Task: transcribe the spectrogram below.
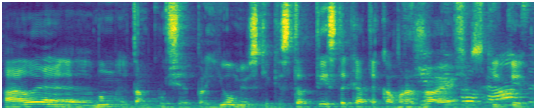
Але е, там куча прийомів, скільки статистика така вражаюча, скільки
